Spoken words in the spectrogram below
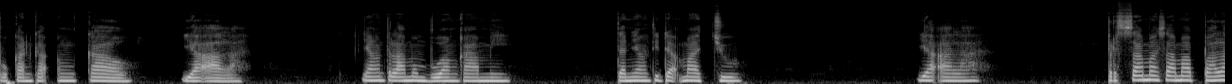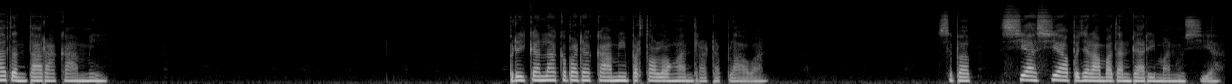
Bukankah Engkau, ya Allah, yang telah membuang kami dan yang tidak maju? Ya Allah, bersama-sama bala tentara kami. Berikanlah kepada kami pertolongan terhadap lawan. Sebab sia-sia penyelamatan dari manusia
